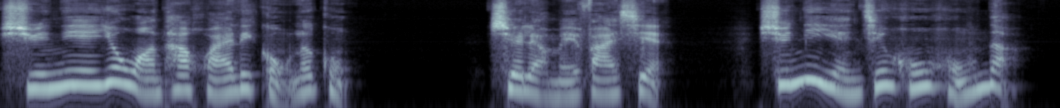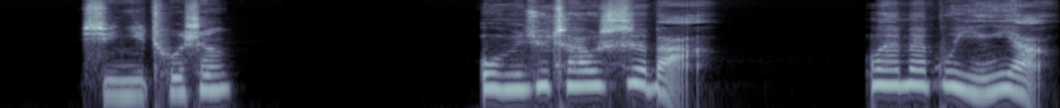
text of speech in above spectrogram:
许逆又往他怀里拱了拱。薛了没发现，许逆眼睛红红的。许妮出声：“我们去超市吧，外卖不营养。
